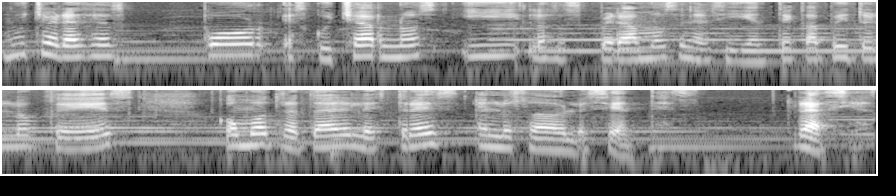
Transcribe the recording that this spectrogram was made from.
Muchas gracias por escucharnos y los esperamos en el siguiente capítulo que es cómo tratar el estrés en los adolescentes. Gracias.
